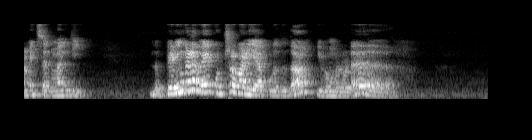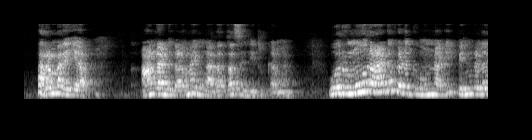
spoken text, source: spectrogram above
அமைச்சர் மந்தி இந்த பெண்களவே குற்றவாளியாக்குவது தான் இவங்களோட பரம்பரையா ஆண்டாண்டு காலமா இவங்க அதைத்தான் செஞ்சிட்டு இருக்காங்க ஒரு நூறு ஆண்டுகளுக்கு முன்னாடி பெண்களை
